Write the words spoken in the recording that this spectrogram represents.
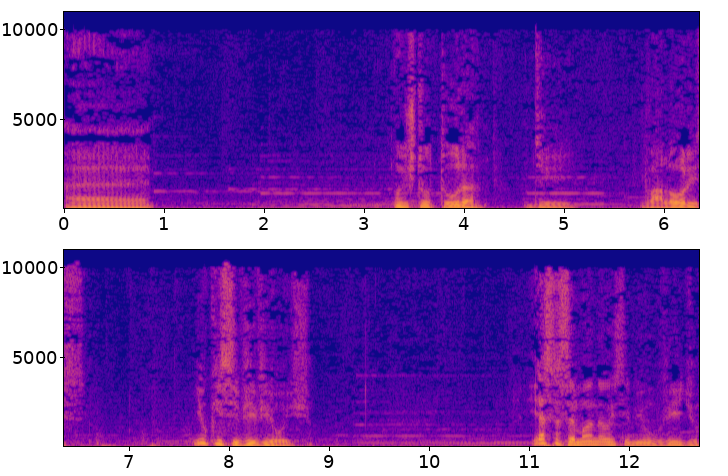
é, uma estrutura de valores e o que se vive hoje. E essa semana eu recebi um vídeo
